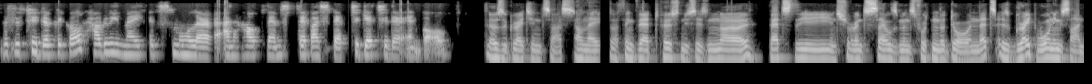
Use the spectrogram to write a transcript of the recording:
This is too difficult. How do we make it smaller and help them step by step to get to their end goal? Those are great insights, Elné. I think that person who says no, that's the insurance salesman's foot in the door. And that's a great warning sign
